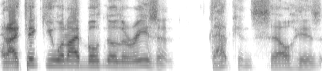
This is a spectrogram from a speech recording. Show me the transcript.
And I think you and I both know the reason that can sell his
